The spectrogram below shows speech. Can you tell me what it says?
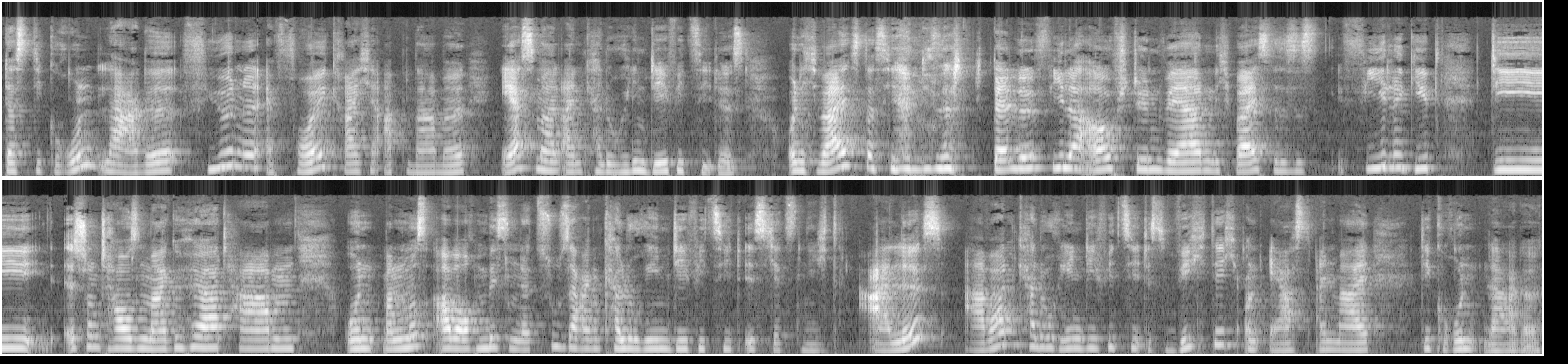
dass die Grundlage für eine erfolgreiche Abnahme erstmal ein Kaloriendefizit ist. Und ich weiß, dass hier an dieser Stelle viele aufstehen werden. Ich weiß, dass es viele gibt, die es schon tausendmal gehört haben. Und man muss aber auch ein bisschen dazu sagen, Kaloriendefizit ist jetzt nicht alles, aber ein Kaloriendefizit ist wichtig und erst einmal die Grundlage.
